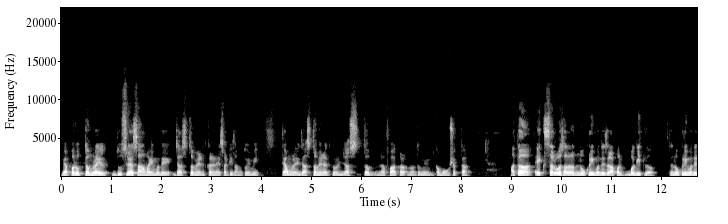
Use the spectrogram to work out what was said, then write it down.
व्यापार उत्तम राहील. दुसऱ्या सहामाहीमध्ये जास्त मेहनत करण्यासाठी सांगतोय मी. त्यामुळे जास्त मेहनत करून जास्त नफा क तुम्ही कमवू शकता. आता एक सर्वसाधारण नोकरीमध्ये जर आपण बघितलं तर नोकरीमध्ये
